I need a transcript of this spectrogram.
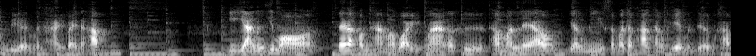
ำเดือนมันหายไปนะครับ อีกอย่างหนึ่งที่หมอ ได้รับคำถามมาบ่อยมากก็คือทำหมันแล้วยังมีสมรรถภาพทางเพศเหมือนเดิมครับ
